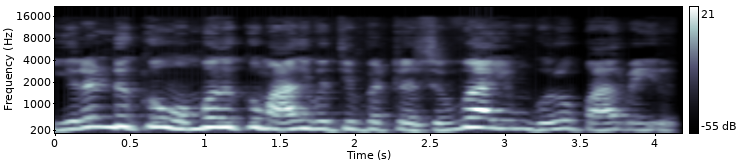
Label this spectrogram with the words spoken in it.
இரண்டுக்கும் ஒன்பதுக்கும் ஆதிபத்தியம் பெற்ற செவ்வாயும் குரு பார்வையில்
